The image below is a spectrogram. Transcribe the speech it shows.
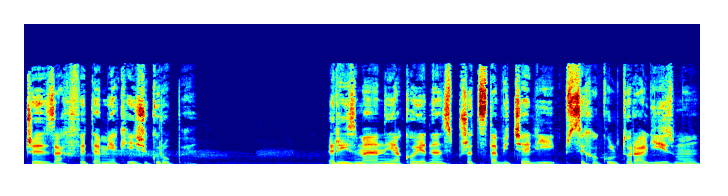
czy zachwytem jakiejś grupy. Riesman, jako jeden z przedstawicieli psychokulturalizmu,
